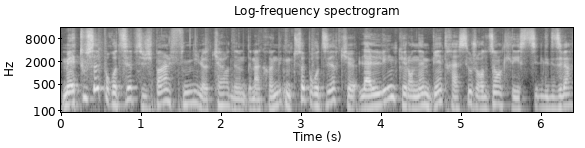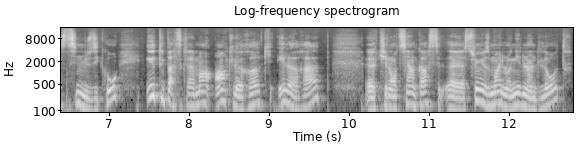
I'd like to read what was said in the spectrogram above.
Mais tout ça pour dire, parce que j'ai pas mal fini le cœur de, de ma chronique, mais tout ça pour dire que la ligne que l'on aime bien tracer aujourd'hui entre les, styles- les divers styles musicaux, et tout particulièrement entre le rock et le rap, euh, que l'on tient encore euh, soigneusement éloignés l'un de l'autre,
